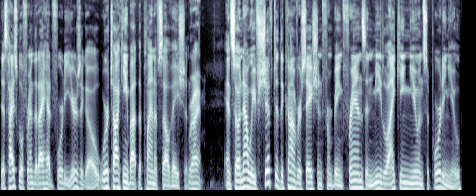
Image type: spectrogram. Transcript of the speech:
this high school friend that I had 40 years ago, we're talking about the plan of salvation. Right. And so now we've shifted the conversation from being friends and me liking you and supporting you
